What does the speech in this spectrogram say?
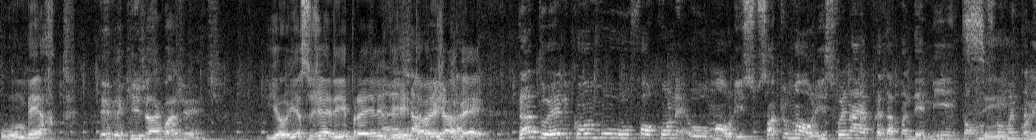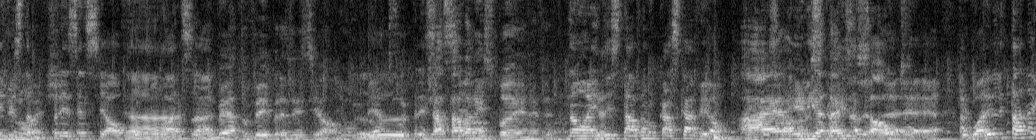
o Humberto. Esteve aqui já com a gente. E eu ia sugerir para ele é, vir. então ele já veio. Tanto ele como o Falcone, o Maurício. Só que o Maurício foi na época da pandemia, então Sim, não foi uma entrevista presencial, foi ah, pelo WhatsApp. O Humberto veio presencial. E o Humberto uh, foi presencial. Já estava na Espanha, né, Fernando? Não, ainda é. estava no Cascavel. Ah, é, ele ia dar esse salto. É, é, é. Agora ele está na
